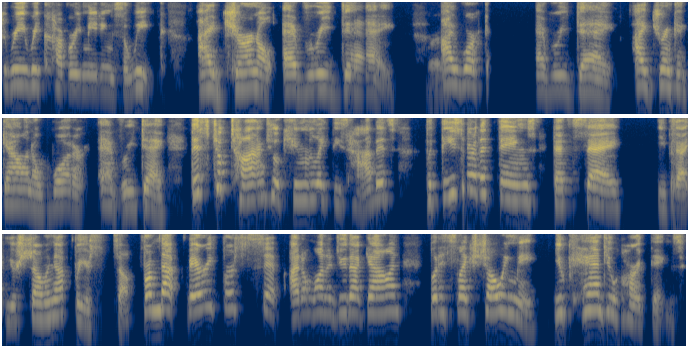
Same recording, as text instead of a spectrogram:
three recovery meetings a week. I journal every day. Right. i work every day. I drink a gallon of water every day. This took time to accumulate these habits but these are the things that say that you're showing up for yourself. From that very first sip, I don't want to do that gallon, but it's like showing me you can do hard things.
